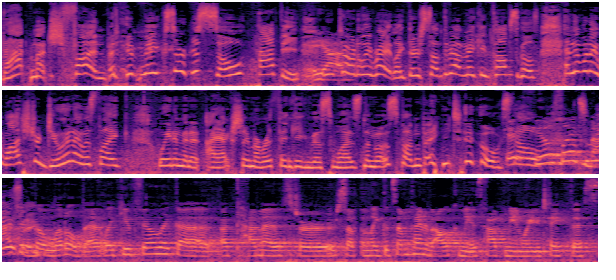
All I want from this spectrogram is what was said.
that much fun, but it makes her so happy. Yeah. You're totally right. Like there's something about making popsicles, and then when I watched her do it, I was like, wait a minute, I actually remember thinking this was the most fun thing too. It so feels like magic a little bit. Like you feel like a, a chemist or something, like some kind of alchemy is happening where you take this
